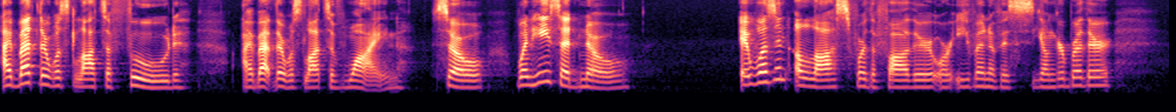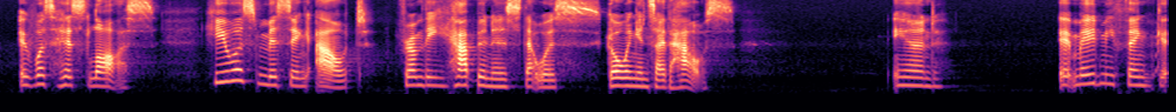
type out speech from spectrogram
I bet there was lots of food. I bet there was lots of wine. So, when he said no, it wasn't a loss for the father or even of his younger brother. It was his loss. He was missing out from the happiness that was going inside the house. And it made me think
